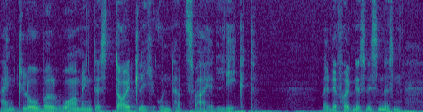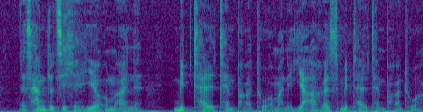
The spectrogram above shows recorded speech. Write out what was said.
ein Global Warming, das deutlich unter 2 liegt. Weil wir Folgendes wissen müssen. Es handelt sich ja hier um eine Mitteltemperatur, um eine Jahresmitteltemperatur.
